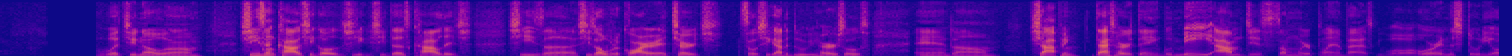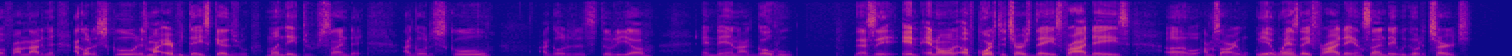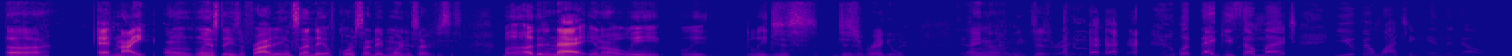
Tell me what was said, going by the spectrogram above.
But you know, um, she's in college. She goes. She she does college she's uh she's over the choir at church, so she got to do rehearsals and um shopping. That's her thing. But me, I'm just somewhere playing basketball or in the studio. If I'm not in, I go to school. It's my everyday schedule, Monday through Sunday. I go to school, I go to the studio, and then I go hoop. That's it. And and on of course the church days, Fridays. Uh, I'm sorry, yeah, Wednesday, Friday, and Sunday we go to church. Uh, at night on Wednesdays or Friday and Sunday, of course, Sunday morning services. But other than that, you know, we we we just just regular. Just Ain't nothing. Just regular. well, thank you so much. You've been watching In the Know.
